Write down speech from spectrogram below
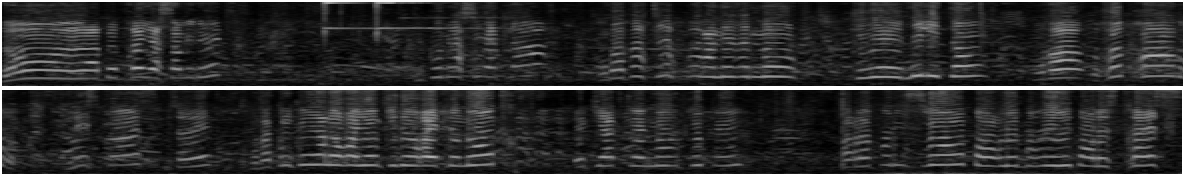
Dans euh, à peu près il y a 5 minutes. Du coup, merci d'être là. On va partir pour un événement qui est militant. On va reprendre l'espace, vous savez. On va conquérir le royaume qui devrait être le nôtre et qui est actuellement occupé par la pollution, par le bruit, par le stress.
